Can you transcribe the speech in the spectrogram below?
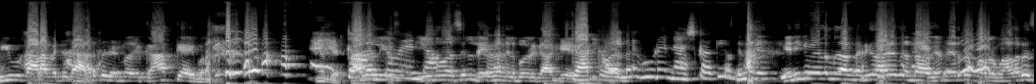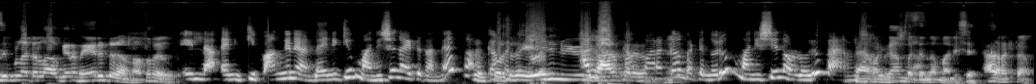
വ്യൂ കാണാൻ പറ്റുന്ന അടുത്ത ജന്മം ഒരു കാക്കയായി പറഞ്ഞു. യൂണിവേഴ്സിൽ ഒരു കാക്കയായി നാഷ്കാക്കി എനിക്ക് എനിക്ക് വേണമെന്ന് കാണണ്ട എനിക്ക് താഴെ ഞാൻ നേരത്തെ പറഞ്ഞു വളരെ സിമ്പിൾ ആയിട്ടുള്ള ആൾക്കാരെ നേരിട്ട് കാണണം. അത്രേ ഉള്ളൂ. ഇല്ല എനിക്ക് അങ്ങനെയല്ല എനിക്ക് മനുഷ്യനായിട്ട് തന്നെ പറക്കാൻ പറ്റുന്ന ഒരു മനുഷ്യനുള്ള ഒരു പറക്കാൻ പറ്റുന്ന മനുഷ്യൻ. കറക്റ്റ് ആണ്.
